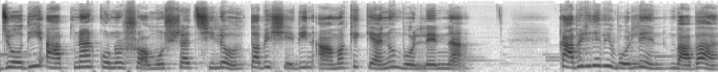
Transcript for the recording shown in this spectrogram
যদি আপনার কোনো সমস্যা ছিল, তবে সেদিন আমাকে কেন বললেন না? কাবেরী দেবী বললেন, বাবা,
